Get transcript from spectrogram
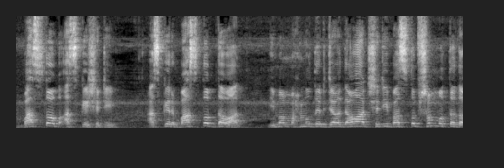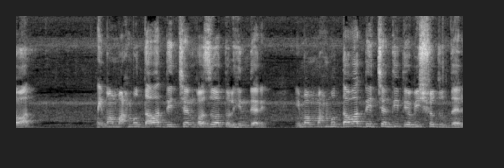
বাস্তব আজকে সেটি। আজকের বাস্তব দাওয়াত, ইমাম মাহমুদের যা দাওয়াত, সেটি বাস্তবসম্মত দাওয়াত। ইমাম মাহমুদ দাওয়াত দিচ্ছেন গজওয়াতুল হিন্দের। ইমাম মাহমুদ দাওয়াত দিচ্ছেন তৃতীয় বিশ্বযুদ্ধের।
